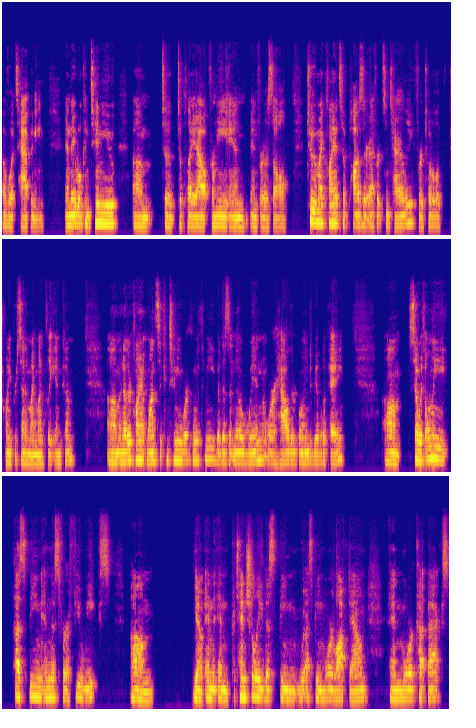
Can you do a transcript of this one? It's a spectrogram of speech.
of what's happening. And they will continue um, to, to play out for me and, and for us all. Two of my clients have paused their efforts entirely for a total of 20% of my monthly income. Um, another client wants to continue working with me, but doesn't know when or how they're going to be able to pay. Um, so with only us being in this for a few weeks, um, you know, and and potentially this being us being more locked down and more cutbacks,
